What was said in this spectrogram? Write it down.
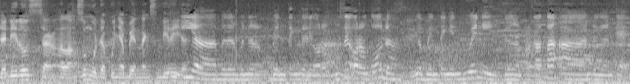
jadi lu secara nggak langsung udah punya benteng sendiri ya? Iya, bener-bener benteng dari orang. Maksudnya orang tua udah ngebentengin gue nih dengan perkataan, dengan kayak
